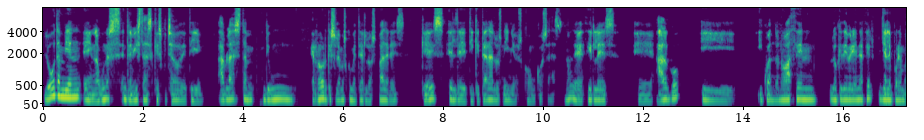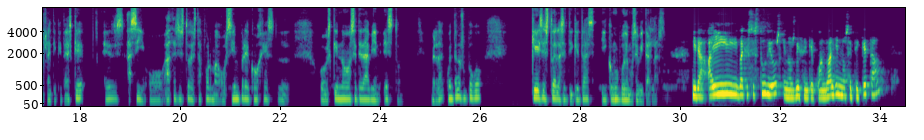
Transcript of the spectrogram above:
Luego también en algunas entrevistas que he escuchado de ti, hablas de un error que solemos cometer los padres, que es el de etiquetar a los niños con cosas, ¿no? De decirles eh, algo y, y cuando no hacen lo que deberían de hacer, ya le ponemos la etiqueta. Es que es así, o haces esto de esta forma, o siempre coges, o es que no se te da bien esto, ¿verdad? Cuéntanos un poco qué es esto de las etiquetas y cómo podemos evitarlas. Mira, hay varios estudios que nos dicen que cuando alguien nos etiqueta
